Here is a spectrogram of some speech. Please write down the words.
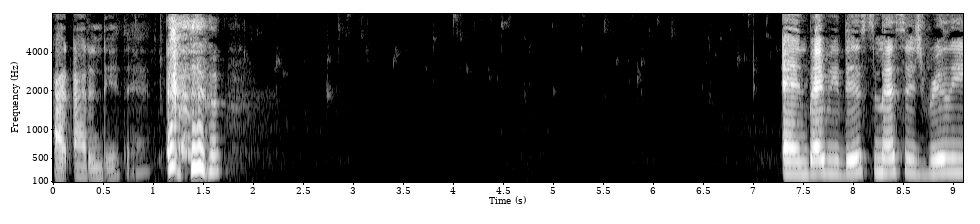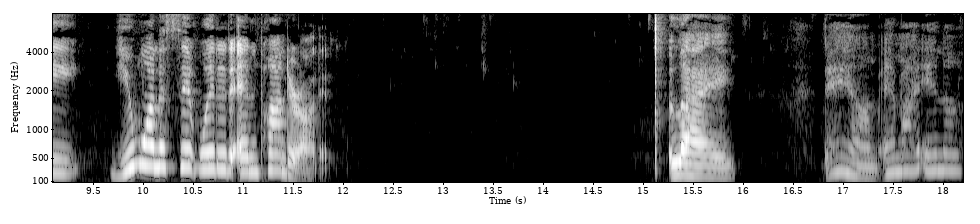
I, I didn't did that. and baby, this message really, you want to sit with it and ponder on it. Like, damn, am I in a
